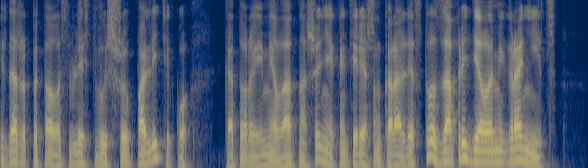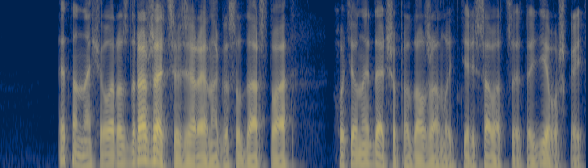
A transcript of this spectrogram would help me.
и даже пыталась влезть в высшую политику, которая имела отношение к интересам королевства за пределами границ. Это начало раздражать сюзерена государства, хоть он и дальше продолжал интересоваться этой девушкой.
